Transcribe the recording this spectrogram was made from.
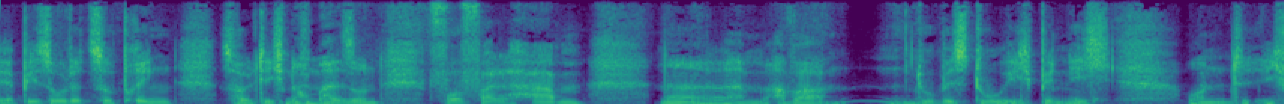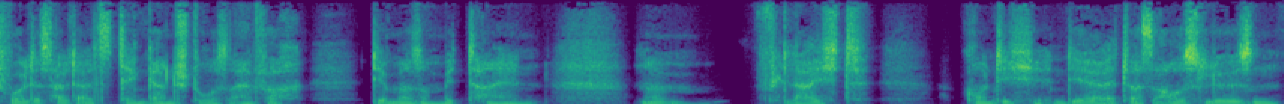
Episode zu bringen, sollte ich noch mal so einen Vorfall haben. Ne? Ähm, aber du bist du, ich bin ich und ich wollte es halt als Denkanstoß einfach dir mal so mitteilen. Ne? Vielleicht konnte ich in dir etwas auslösen,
